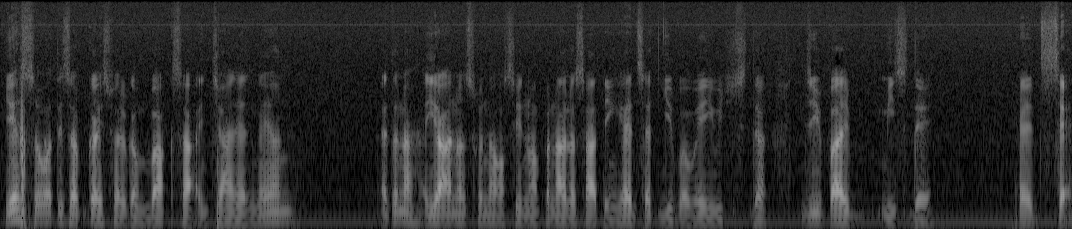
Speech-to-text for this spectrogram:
Yes, so what is up guys? Welcome back sa aking channel. Ngayon, eto na, i-announce ko na kung sino ang panalo sa ating headset giveaway which is the G5 Misde headset,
